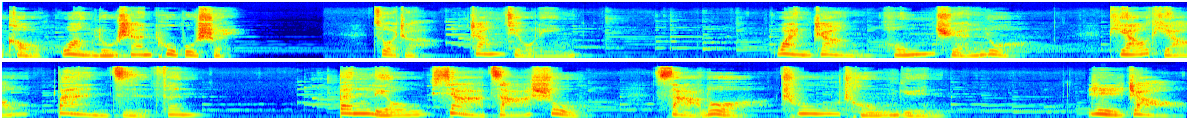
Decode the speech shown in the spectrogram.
口望庐山瀑布水。作者张九龄。万丈红泉落，迢迢半子分。奔流下杂树，洒落出重云。日照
